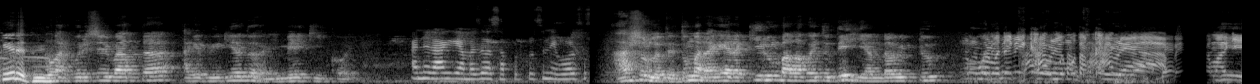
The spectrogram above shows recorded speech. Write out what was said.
কে রে তুই? আমার পরিচয় বাদ আগে ভিডিও তো হয় মেয়ে কি কয় আইনের আগে আমরা সাপোর্ট করছেন এ বলছে আসলে তো তোমার আগে এরা কিরম বালা হয়তো দেখি আমরা একটু। আমি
